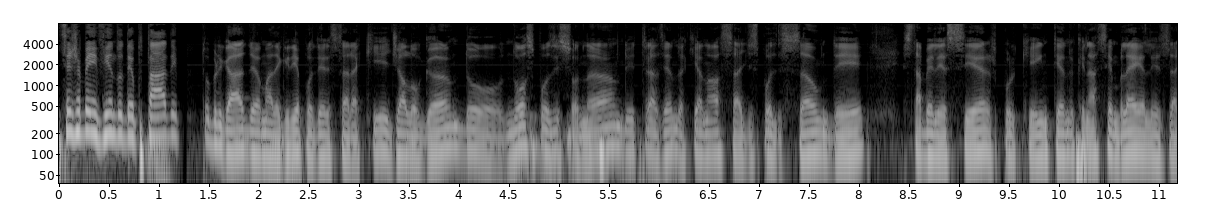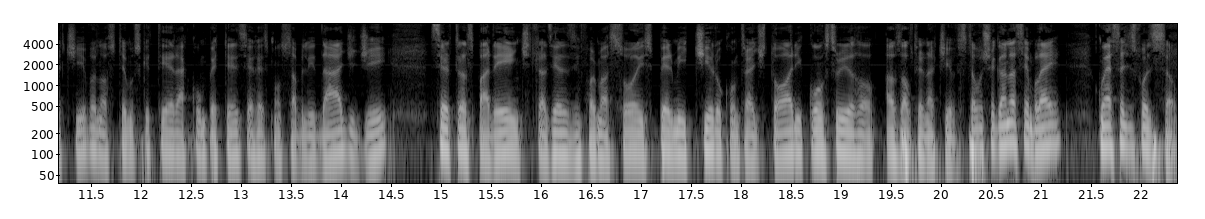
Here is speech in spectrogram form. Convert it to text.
Seja bem-vindo, deputado. Muito obrigado, é uma alegria poder estar aqui dialogando, nos posicionando e trazendo aqui a nossa disposição de estabelecer, porque entendo que na Assembleia Legislativa nós temos que ter a competência e a responsabilidade de ser transparente, trazer as informações, permitir o contraditório e construir as alternativas. Estamos chegando à Assembleia com essa disposição.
